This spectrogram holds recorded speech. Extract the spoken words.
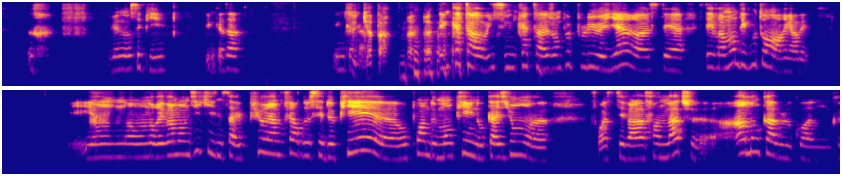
il vient dans ses pieds. C'est une cata. C'est une cata. c'est une cata, oui, c'est une cata. J'en peux plus. Hier, euh, c'était vraiment dégoûtant à regarder. Et on, aurait vraiment dit qu'il ne savait plus rien faire de ses deux pieds, euh, au point de manquer une occasion, euh, je crois que c'était vers la fin de match, immanquable, quoi. Donc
